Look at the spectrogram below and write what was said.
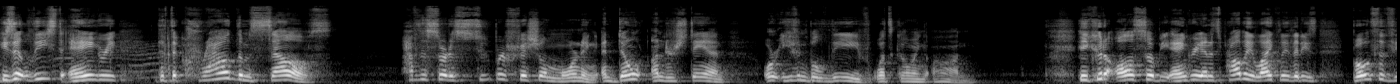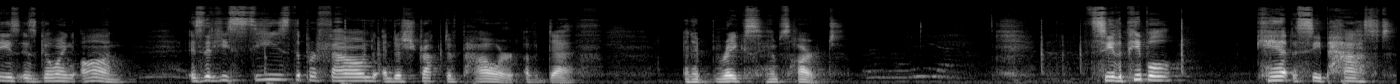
He's at least angry that the crowd themselves have this sort of superficial mourning and don't understand or even believe what's going on. He could also be angry, and it's probably likely that he's both of these is going on, is that he sees the profound and destructive power of death, and it breaks his heart. See, the people can't see past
